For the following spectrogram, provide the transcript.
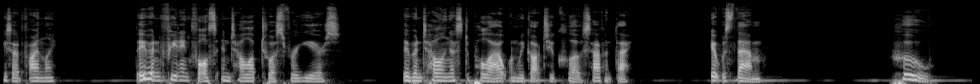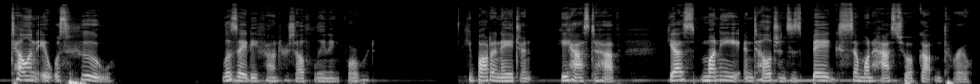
he said finally. They've been feeding false intel up to us for years. They've been telling us to pull out when we got too close, haven't they? It was them. Who? Talon, it was who? Lazady found herself leaning forward. He bought an agent. He has to have. Yes, money, intelligence is big. Someone has to have gotten through.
